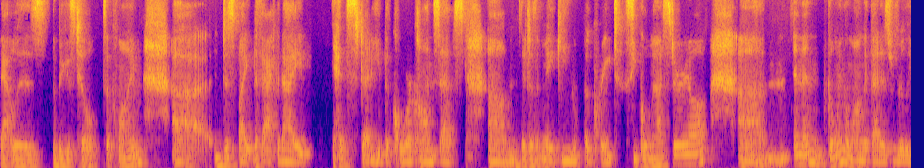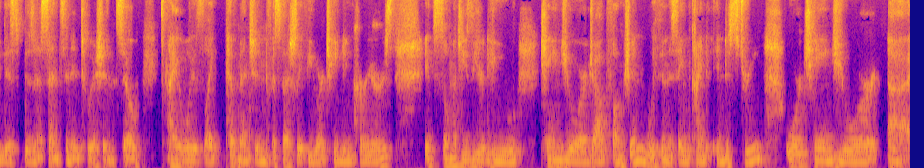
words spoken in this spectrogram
that was the biggest hill to climb, uh, despite the fact that I had studied the core concepts. Um, it doesn't make you a great SQL master, y'all. Um, and then going along with that is really this business sense and intuition. So I always like have mentioned, especially if you are changing careers, it's so much easier to change your job function within the same kind of industry or change your uh,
